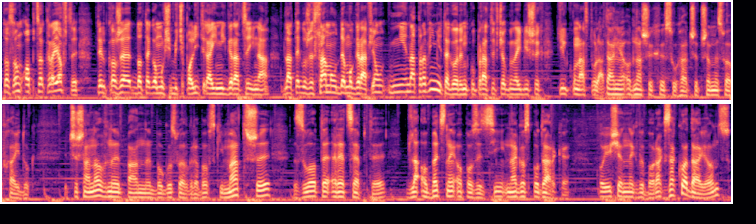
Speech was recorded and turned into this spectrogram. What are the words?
to są obcokrajowcy. Tylko, że do tego musi być polityka imigracyjna, dlatego, że samą demografią nie naprawimy tego rynku pracy w ciągu najbliższych kilkunastu lat. Pytanie od naszych słuchaczy. Przemysław Hajduk. Czy szanowny pan Bogusław Grabowski ma trzy złote recepty dla obecnej opozycji na gospodarkę po jesiennych wyborach, zakładając,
